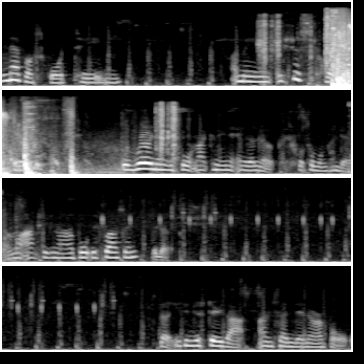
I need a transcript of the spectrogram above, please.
never squad team. I mean, it's just toxic. You're ruining the Fortnite community and look, it's what someone can do. I'm not actually going to report this person, but look. Look, you can just do that and send in a report.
